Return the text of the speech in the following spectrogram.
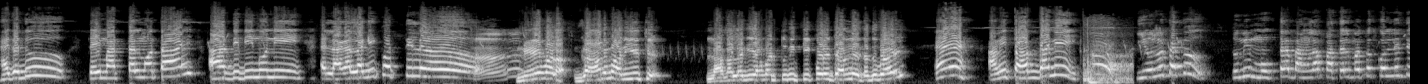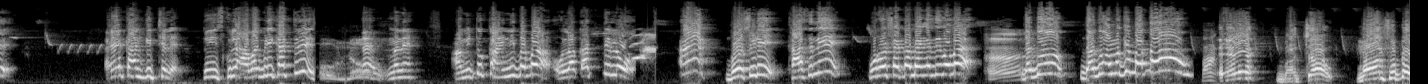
হ্যাঁ দাদু সেই মাস্টার মতাই আর দিদিমণি লাগালাগি করছিল নে মারা গান মারিয়েছে। লাগালাগি আবার তুমি কি করে জানলে দাদু ভাই? হ্যাঁ আমি তব জানি। কি হলো দাদু? তুমি মুখটা বাংলা পাতাল মতো করলে যে। আরে কানকির ছেলে তুই স্কুলে আবার বিড়ি খাচ্ছিস হ্যাঁ, মানে আমি তো খাইনি বাবা ওলা কাটছিল। ভসড়ি খাসনি পুরো সেটা ভেঙে দি বাবা দাদু দাদু আমাকে বাঁচাও। এ বাচ্চাও মার ফুটো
